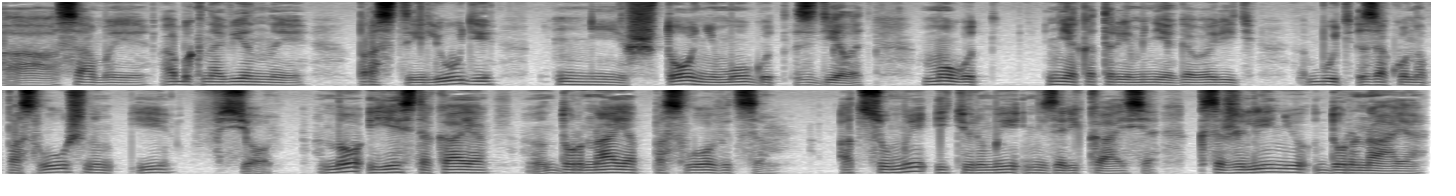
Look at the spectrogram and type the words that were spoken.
а самые обыкновенные простые люди ничто не могут сделать. Могут некоторые мне говорить, будь законопослушным и все. Но есть такая дурная пословица – от сумы и тюрьмы не зарекайся. К сожалению, дурная.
